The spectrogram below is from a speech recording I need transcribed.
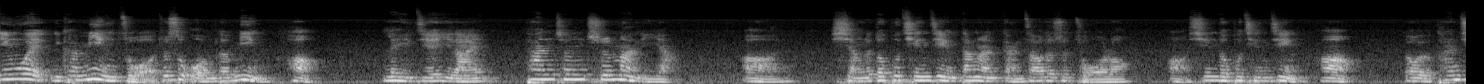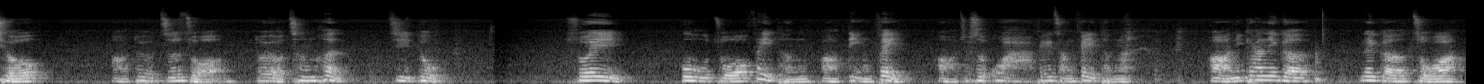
因为你看命浊，就是我们的命哈，累劫以来贪嗔痴慢疑呀，啊。想的都不清净，当然感召的是浊咯，啊，心都不清净啊，都有贪求，啊，都有执着，都有嗔恨、嫉妒，所以五浊沸腾啊，鼎沸啊，就是哇，非常沸腾啊，啊，你看那个那个浊啊，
